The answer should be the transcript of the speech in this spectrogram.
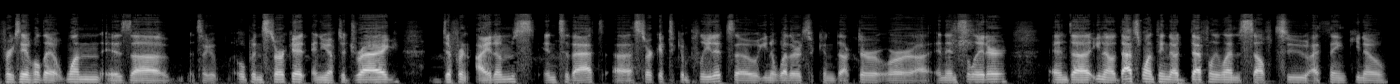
For example, that one is uh, it's like an open circuit, and you have to drag different items into that uh, circuit to complete it. So, you know, whether it's a conductor or uh, an insulator. And, uh, you know, that's one thing that definitely lends itself to, I think, you know,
